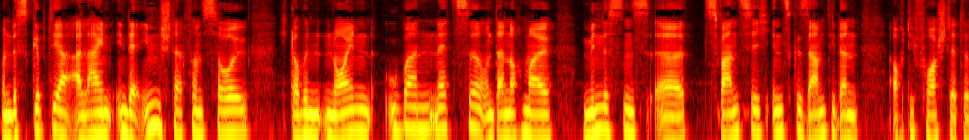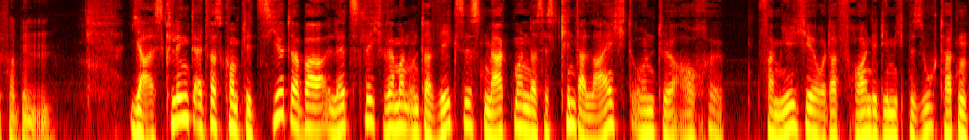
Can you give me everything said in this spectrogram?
Und es gibt ja allein in der Innenstadt von Seoul, ich glaube, neun U-Bahn-Netze und dann nochmal mindestens äh, 20 insgesamt, die dann auch die Vorstädte verbinden. Ja, es klingt etwas kompliziert, aber letztlich, wenn man unterwegs ist, merkt man, das ist kinderleicht und äh, auch äh, Familie oder Freunde, die mich besucht hatten,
